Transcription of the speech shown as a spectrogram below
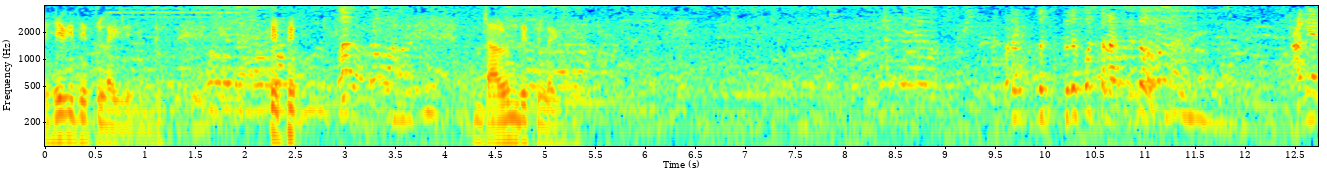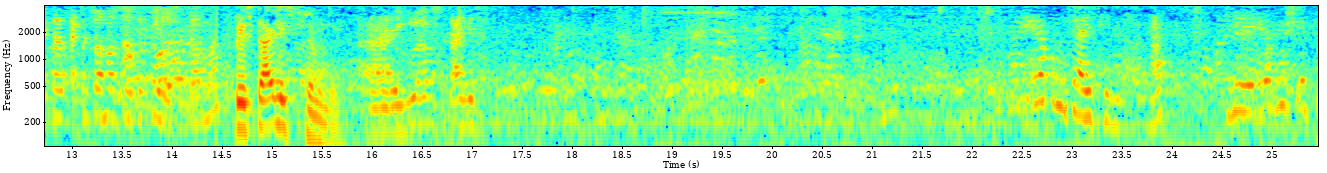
হেভি দেখতে লাগছে কিন্তু দারুণ দেখতে লাগছে ওটা বেশ দূরে লাগছে তো। আগে একটা একটা চশমা ছিল সে কি হলো সে চশমা একটু স্টাইলিশ ফ্যামিলি। এগুলো স্টাইলিশ। মানে এরকম চাইছিল। হ্যাঁ? যে এরকম একটু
